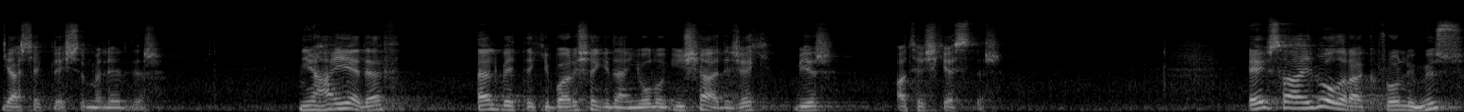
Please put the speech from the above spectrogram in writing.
gerçekleştirmeleridir. Nihai hedef elbette ki barışa giden yolu inşa edecek bir ateşkestir. Ev sahibi olarak rolümüz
